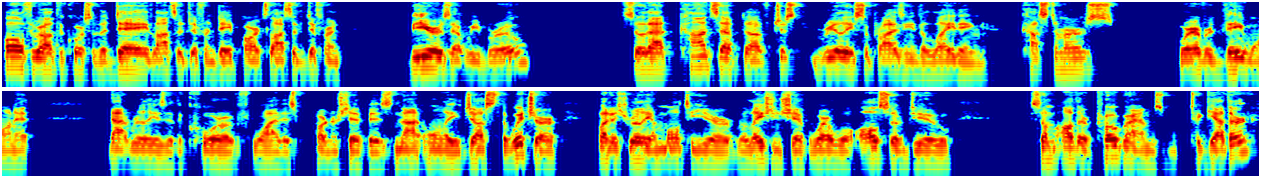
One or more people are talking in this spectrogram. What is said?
all throughout the course of the day, lots of different day parts, lots of different beers that we brew. So that concept of just really surprising and delighting customers wherever they want it, that really is at the core of why this partnership is not only just The Witcher, but it's really a multi-year relationship where we'll also do some other programs together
